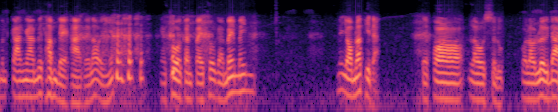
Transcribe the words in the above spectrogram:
มันการงานไม่ทำแดกหาแต่เหล้าอย่างเงี้ยโทษกันไปโทษกันไม่ไม่ ไม่ยอมรับผิดอะ แต่พอเราสรุปพอเราเลิกได้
